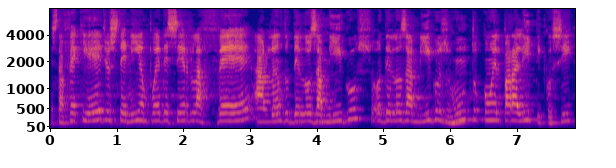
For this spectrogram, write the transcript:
Esta fé que eles tinham pode ser a fé, falando de los amigos, ou de los amigos junto com o paralítico, ¿sí?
